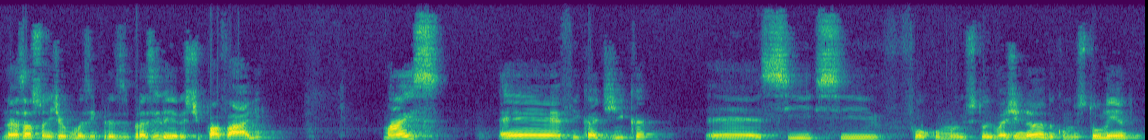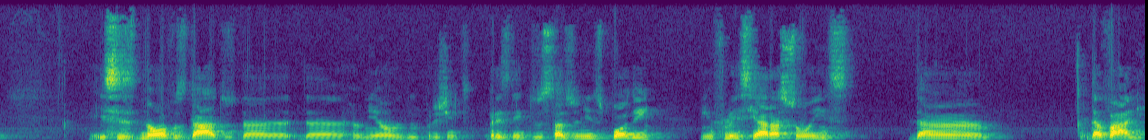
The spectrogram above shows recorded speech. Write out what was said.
nas ações de algumas empresas brasileiras, tipo a Vale. Mas é, fica a dica, é, se, se for como eu estou imaginando, como eu estou lendo, esses novos dados da, da reunião do presidente dos Estados Unidos podem influenciar ações da, da Vale.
